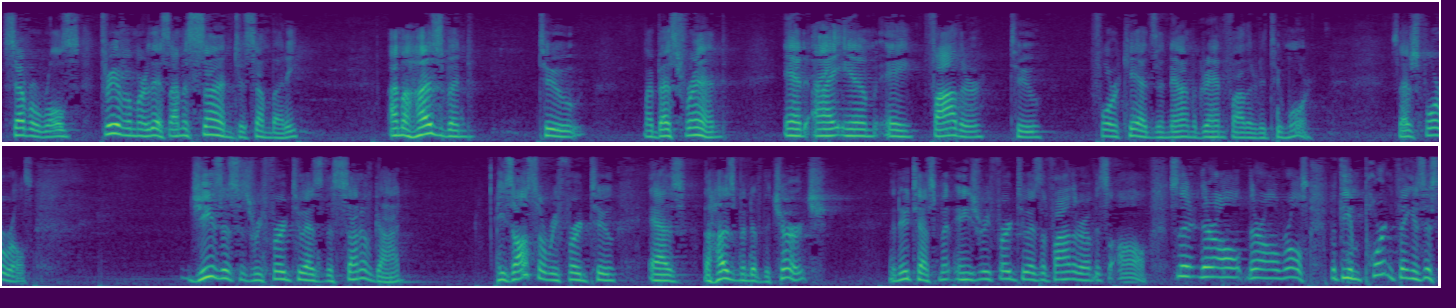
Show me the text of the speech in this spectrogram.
several roles. Three of them are this. I'm a son to somebody. I'm a husband to my best friend and I am a father to four kids, and now I'm a grandfather to two more. So there's four roles. Jesus is referred to as the Son of God. He's also referred to as the husband of the church, the New Testament, and he's referred to as the father of us all. So they're, they're all they're all roles. But the important thing is this:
